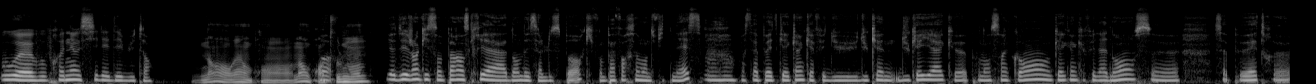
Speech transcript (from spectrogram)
ou euh, vous prenez aussi les débutants? Non, en vrai, on prend, non, on prend Ouais. tout le monde. Il y a des gens qui sont pas inscrits à- dans des salles de sport, qui font pas forcément de fitness. Mhm. Ça peut être quelqu'un qui a fait du, du, can- du kayak euh, pendant 5 ans, ou quelqu'un qui a fait de la danse. euh, ça peut être euh,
